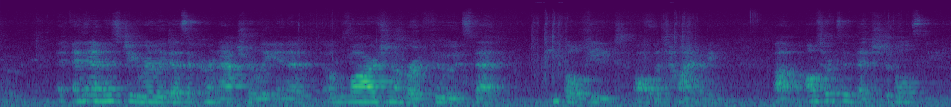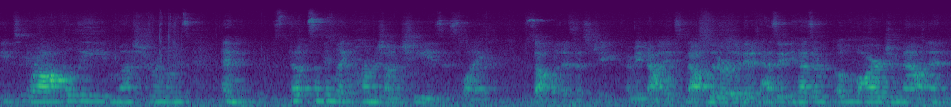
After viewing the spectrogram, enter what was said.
food. And MSG really does occur naturally in a, a large number of foods that people eat all the time. I mean, um, all sorts of vegetables, eat broccoli, mushrooms, and something like Parmesan cheese is like solid MSG. I mean, not it's not literally, but it has a, it has a, a large amount, and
